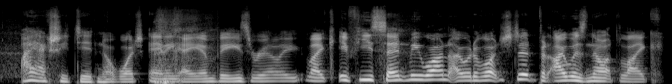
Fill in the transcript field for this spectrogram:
I actually did not watch any AMVs really. Like, if you sent me one, I would have watched it, but I was not like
